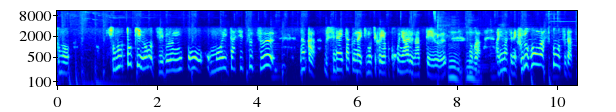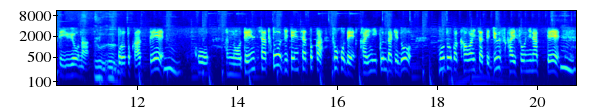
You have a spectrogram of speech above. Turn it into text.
そのその時の自分を思い出しつつ、なんか失いたくない気持ちがやっぱここにあるなっていううんうん。のがありますね、古本はスポーツだっていうようなうんうん。ところとかあって。うんこうあの電車と自転車とか徒歩で買いに行くんだけど喉が渇いちゃってジュース買いそうになって、うん。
